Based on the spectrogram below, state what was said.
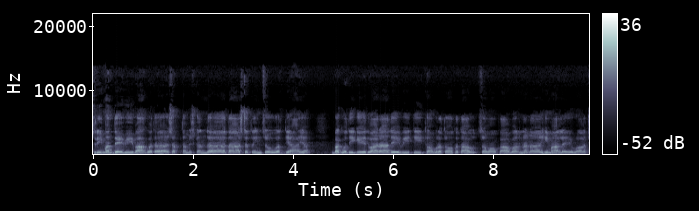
श्रीमद्देवी भागवत सप्तम स्कंद अध्याय। भगवती के द्वारा देवी तीर्थों व्रतों तथा उत्सवों का वर्णन हिमालय वाच।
